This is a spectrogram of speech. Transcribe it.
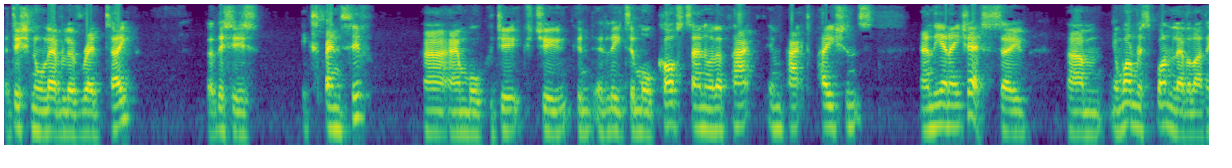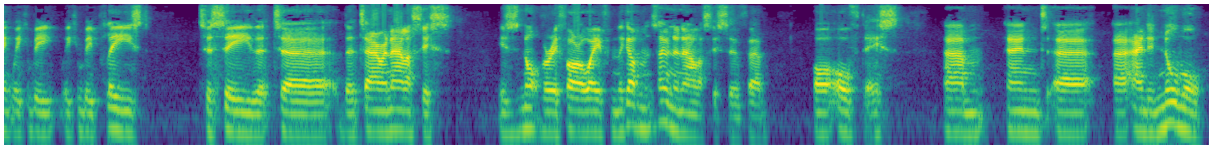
additional level of red tape, that this is expensive uh, and will lead to more costs and will impact, impact patients and the NHS. So um, in one one level, I think we can be we can be pleased to see that uh, that our analysis is not very far away from the government's own analysis of uh, of this. Um, and uh, and in normal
